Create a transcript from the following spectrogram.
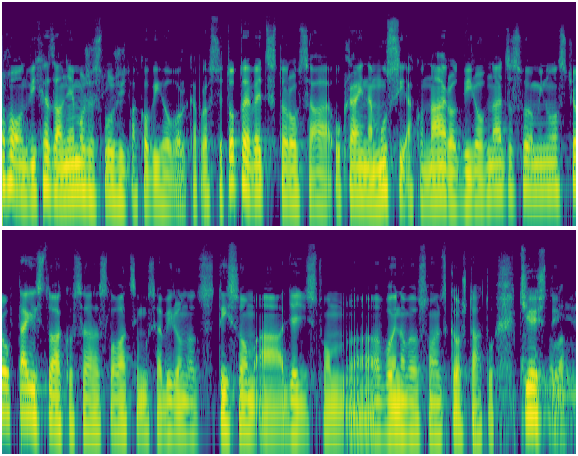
čoho on vychádzal, nemôže slúžiť ako výhovorka. Proste toto je vec, s ktorou sa Ukrajina musí ako národ vyrovnať so svojou minulosťou, takisto ako sa Slováci musia vyrovnať s Tisom a dedičstvom e, vojnového slovenského štátu. Tiež tým,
